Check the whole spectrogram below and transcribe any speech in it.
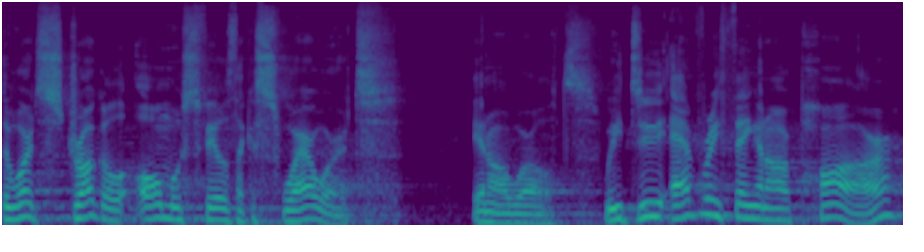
The word struggle almost feels like a swear word in our world. We do everything in our power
